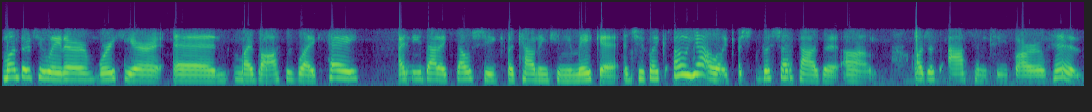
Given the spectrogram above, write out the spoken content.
month or two later, we're here, and my boss is like, "Hey, I need that Excel sheet accounting. Can you make it?" And she's like, "Oh yeah, like the chef has it. Um, I'll just ask him to borrow his."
